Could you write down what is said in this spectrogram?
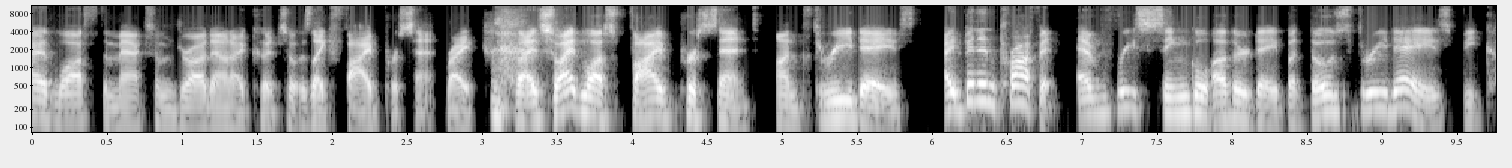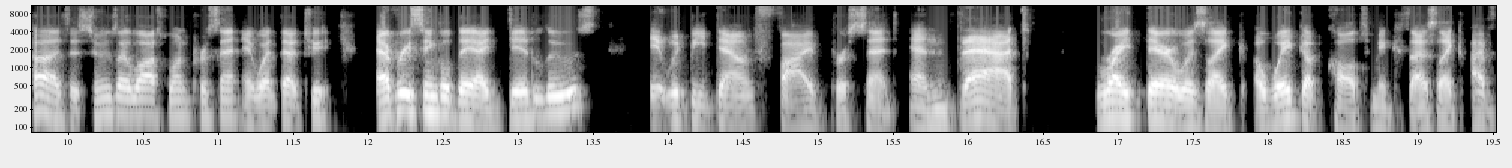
had lost the maximum drawdown I could. So it was like 5%, right? so I'd lost 5% on three days. I'd been in profit every single other day. But those three days, because as soon as I lost 1%, it went that to every single day I did lose, it would be down 5%. And that right there was like a wake up call to me because I was like, I've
